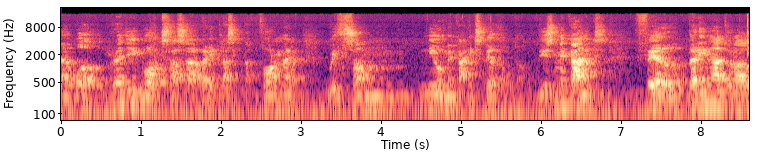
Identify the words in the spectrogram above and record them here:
uh, well, Reggie works as a very classic platformer with some new mechanics built on top. These mechanics feel very natural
